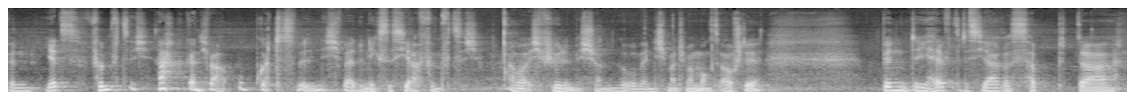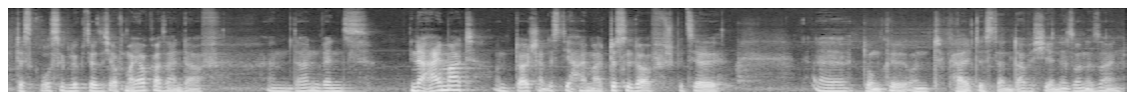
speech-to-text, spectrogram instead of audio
bin jetzt 50. Ach, gar nicht wahr. Um Gottes Willen, ich werde nächstes Jahr 50. Aber ich fühle mich schon so, wenn ich manchmal morgens aufstehe. Bin die Hälfte des Jahres, habe da das große Glück, dass ich auf Mallorca sein darf. Und dann, wenn es in der Heimat, und Deutschland ist die Heimat, Düsseldorf speziell äh, dunkel und kalt ist, dann darf ich hier in der Sonne sein.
